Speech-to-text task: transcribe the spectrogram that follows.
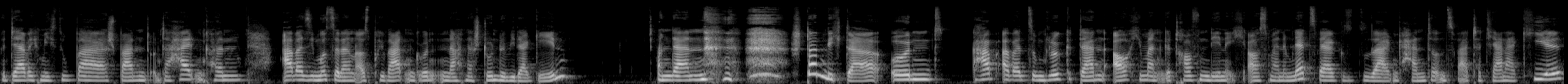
mit der habe ich mich super spannend unterhalten können. Aber sie musste dann aus privaten Gründen nach einer Stunde wieder gehen. Und dann stand ich da und habe aber zum Glück dann auch jemanden getroffen, den ich aus meinem Netzwerk sozusagen kannte, und zwar Tatjana Kiel.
